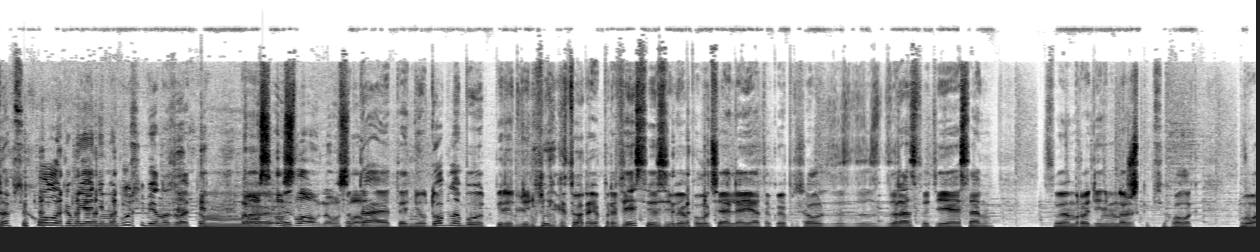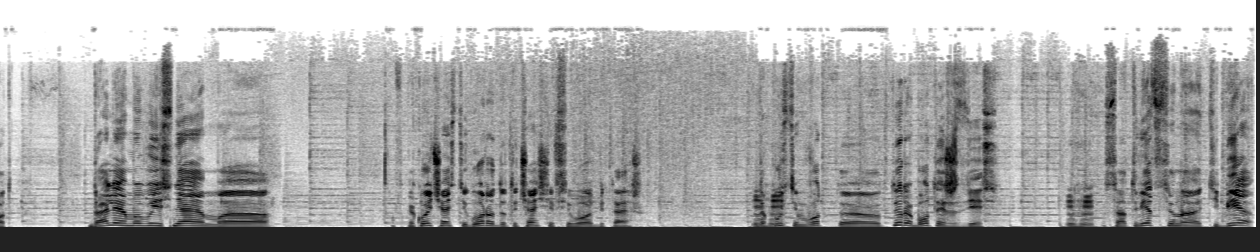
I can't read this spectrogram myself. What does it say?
Да, психологом я не могу себе назвать. Там, Ну, э, ус- э, условно, условно. Да, это неудобно будет перед людьми, которые профессию себе получали, а я такой пришел, «З- з- здравствуйте, я и сам в своем роде немножечко психолог. Вот. Далее мы выясняем, э, в какой части города ты чаще всего обитаешь. Мгм. Допустим, вот э, ты работаешь здесь. Мгм. Соответственно, тебе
